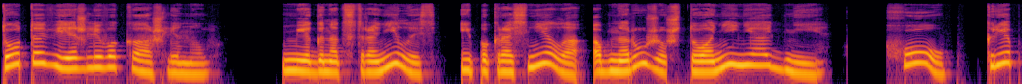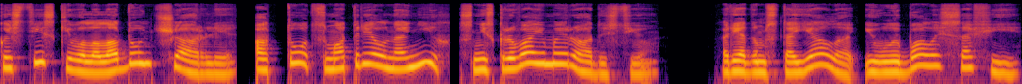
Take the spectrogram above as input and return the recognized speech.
Кто-то вежливо кашлянул. Меган отстранилась и покраснела, обнаружив, что они не одни. Хоуп крепко стискивала ладонь Чарли, а тот смотрел на них с нескрываемой радостью. Рядом стояла и улыбалась Софи.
